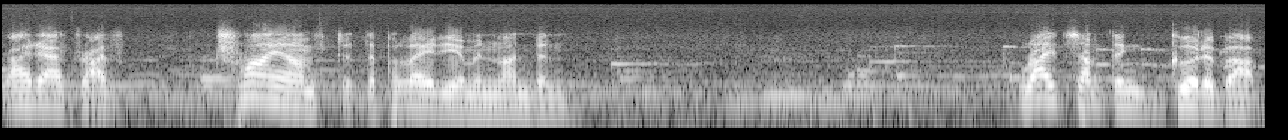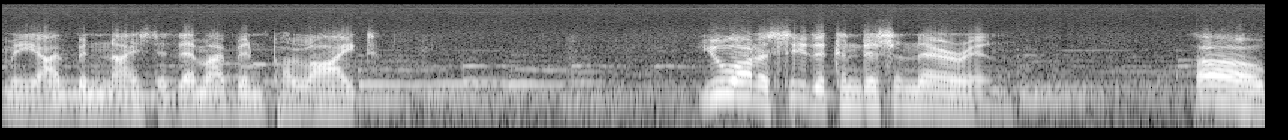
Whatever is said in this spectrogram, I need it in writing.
right after I've triumphed at the Palladium in London. Write something good about me. I've been nice to them. I've been polite. You ought to see the condition they're in. Oh,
